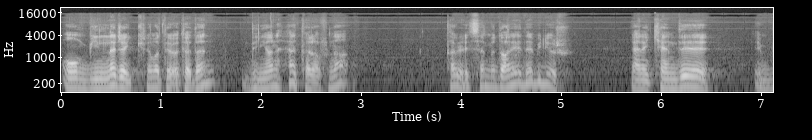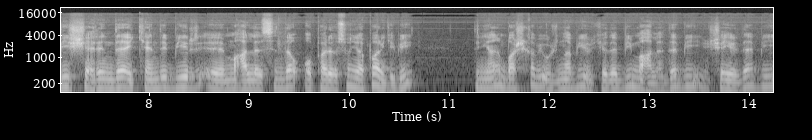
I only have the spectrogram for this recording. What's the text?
on binlerce kilometre öteden dünyanın her tarafına tabii ise müdahale edebiliyor. Yani kendi bir şehrinde, kendi bir e, mahallesinde operasyon yapar gibi dünyanın başka bir ucunda, bir ülkede, bir mahallede, bir şehirde, bir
